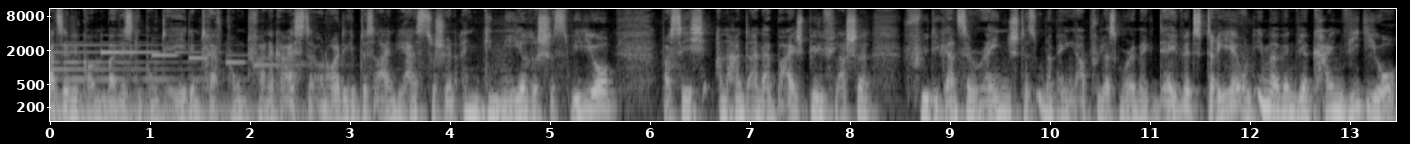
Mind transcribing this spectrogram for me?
Herzlich willkommen bei whisky.de, dem Treffpunkt feiner Geister. Und heute gibt es ein, wie heißt es so schön, ein generisches Video, was ich anhand einer Beispielflasche für die ganze Range des unabhängigen Abfüllers Murray McDavid drehe. Und immer wenn wir kein Video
